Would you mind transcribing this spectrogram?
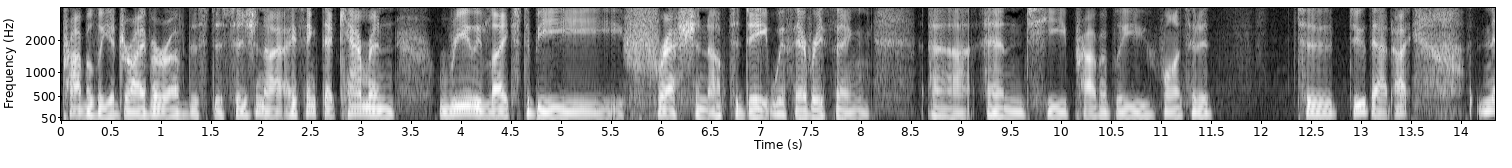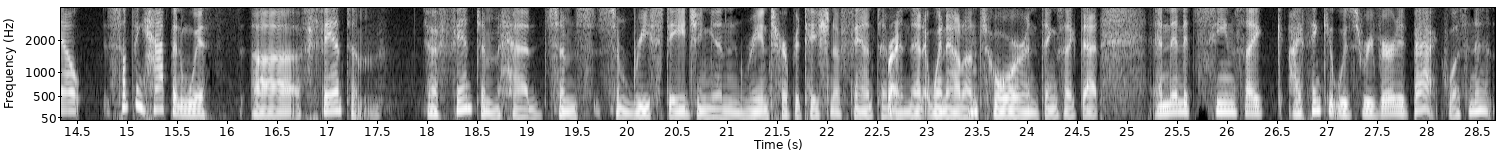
probably a driver of this decision. I, I think that Cameron really likes to be fresh and up to date with everything. Uh, and he probably wanted it to do that. I, now, something happened with uh, Phantom. Uh, Phantom had some some restaging and reinterpretation of Phantom, right. and then it went out on tour and things like that. And then it seems like I think it was reverted back, wasn't it?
